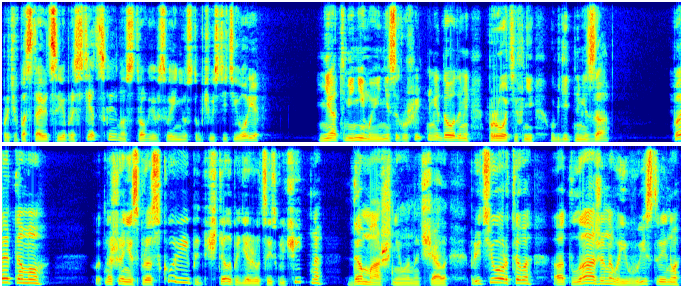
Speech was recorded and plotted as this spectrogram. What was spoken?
противопоставится ее простецкая, но строгая в своей неуступчивости теория — неотменимые ни сокрушительными доводами против, ни убедительными за. Поэтому в отношении с Прасковией предпочитала придерживаться исключительно домашнего начала, притертого, отлаженного и выстроенного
